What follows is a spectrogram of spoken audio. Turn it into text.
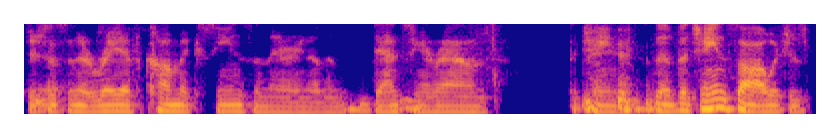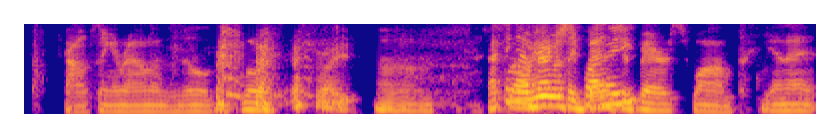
there's yeah. just an array of comic scenes in there. You know, them dancing around the chain, the, the chainsaw, which is bouncing around on the middle of the floor. right. Um, I think so I've actually been to Bear Swamp. Yeah, and I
